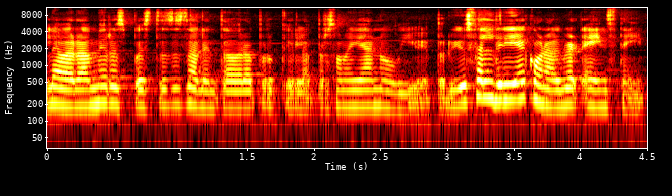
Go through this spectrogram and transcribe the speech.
la verdad mi respuesta es desalentadora porque la persona ya no vive, pero yo saldría con Albert Einstein.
